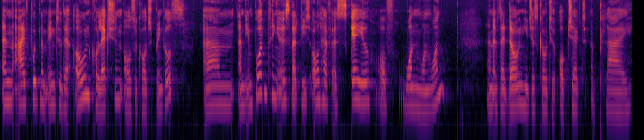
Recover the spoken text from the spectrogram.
and I've put them into their own collection, also called sprinkles. Um, and the important thing is that these all have a scale of 111. And if they don't, you just go to Object, Apply,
